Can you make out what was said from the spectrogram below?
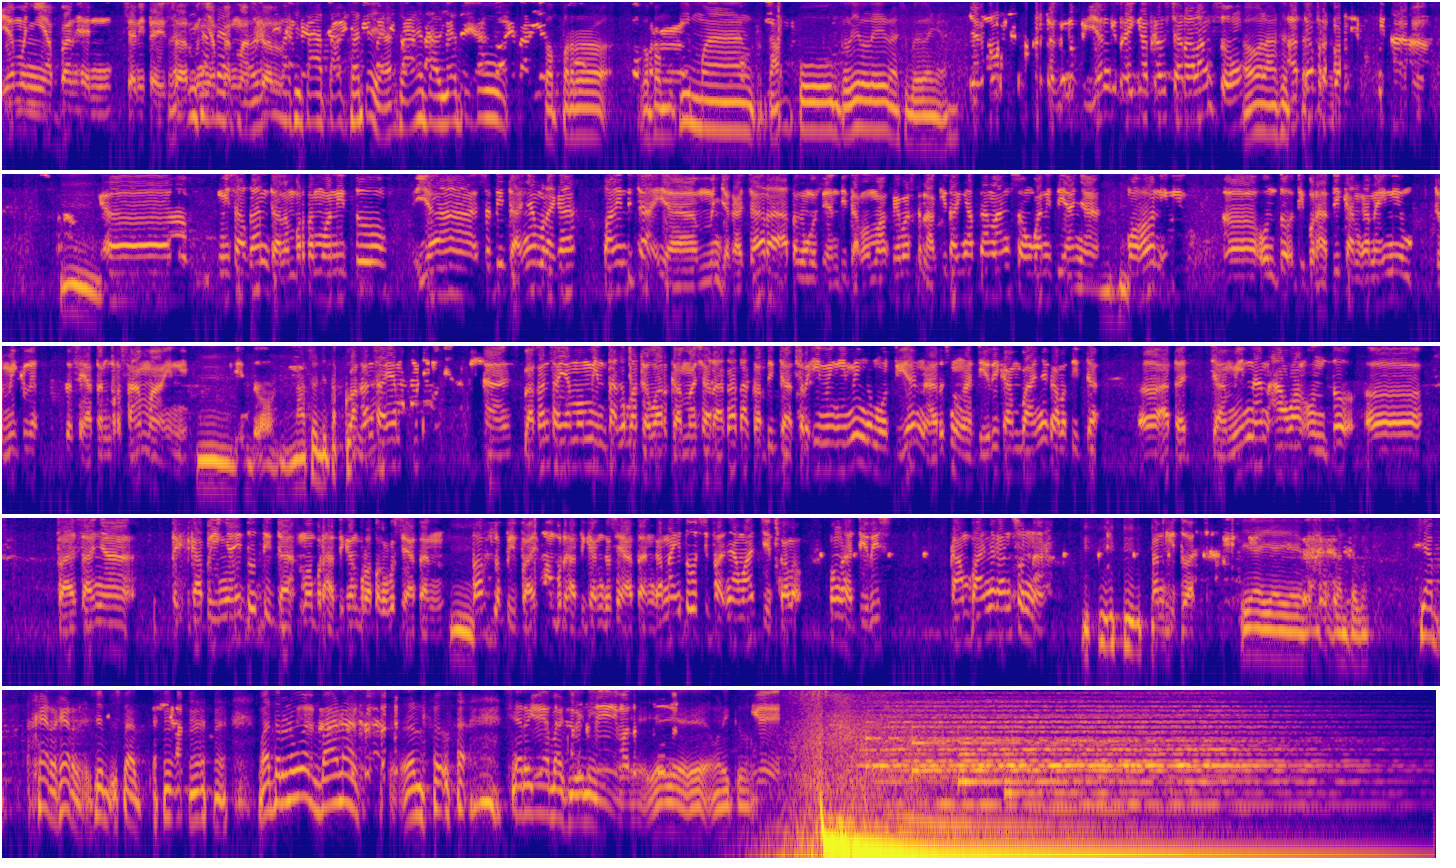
ya menyiapkan hand sanitizer, Berarti menyiapkan masker. Masih taat-taat saja ya, soalnya kita lihat itu ke, per, ke pemukiman, ke kampung, keliling dan sebagainya. Ya kalau ada kelebihan kita ingatkan secara langsung. Oh, langsung. Ada berapa Hmm. E, misalkan dalam pertemuan itu ya setidaknya mereka paling tidak ya menjaga jarak atau kemudian tidak memakai masker. Nah, kita ingatkan langsung panitianya. Hmm. Mohon ini e, untuk diperhatikan karena ini demi kesehatan bersama ini. Hmm. Gitu. Langsung ditegur. Bahkan ya? saya Nah, bahkan saya meminta kepada warga masyarakat agar tidak teriming-iming kemudian harus menghadiri kampanye kalau tidak uh, ada jaminan awal untuk uh, bahasanya TKP-nya itu tidak memperhatikan protokol kesehatan. Hmm. Toh lebih baik memperhatikan kesehatan karena itu sifatnya wajib. Kalau menghadiri kampanye kan sunnah. kan gitu aja. Iya iya iya mantap. Siap, her, her, siap Ustaz. Matur nuwun, panas untuk sharingnya pagi ini. Ya, ya, ya, Assalamualaikum.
